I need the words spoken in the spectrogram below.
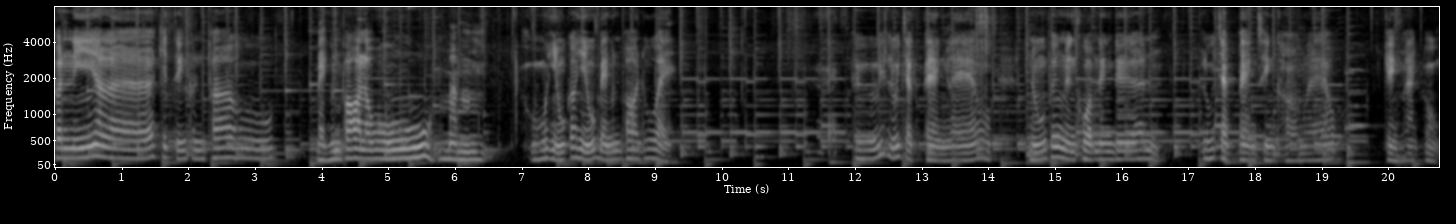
คนนี้เหรอคิดถึงคุณพ่อหูแบ่งคุณพ่อแล้วหูมัมหูหิวก็หิวแบ่งคุณพ่อด้วยเอ้ยรู้จักแบ่งแล้ว หนูเพิ่งหนึ่งขวบหนึ่งเดือน รู้จักแบ่งสิ่งของแล้ว เก่งมากลูก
